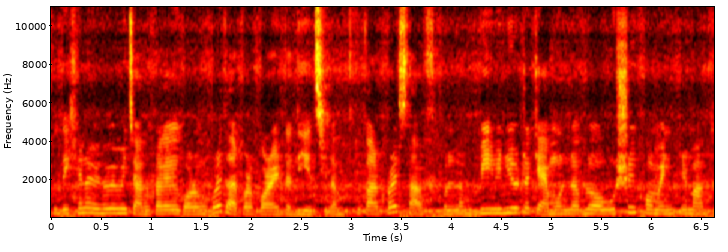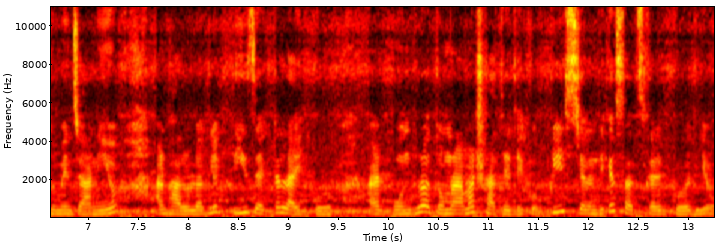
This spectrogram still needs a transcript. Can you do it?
তো দেখে না এভাবে আমি চাটুটাকে গরম করে তারপর কড়াইটা দিয়েছিলাম। তো তারপরে সার্ভ করলাম। ভিডিওটা কেমন লাগল অবশ্যই কমেন্টের মাধ্যমে জানিও। আর ভালো লাগলে প্লিজ একটা লাইক করো। আর বন্ধুরা, তোমরা আমার সাথে দেখো প্লিজ চ্যানেলটিকে সাবস্ক্রাইব করে দিও।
